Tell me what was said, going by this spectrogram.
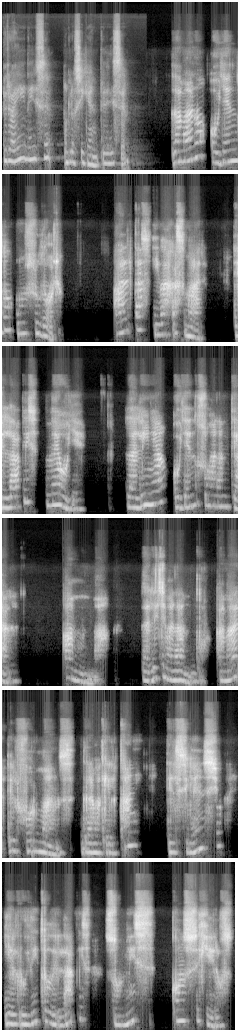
Pero ahí dice lo siguiente, dice, la mano oyendo un sudor, altas y bajas mar, el lápiz me oye, la línea oyendo su manantial, ama, la leche manando, amar el formans, grama que el cani, el silencio y el ruidito del lápiz son mis consejeros,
